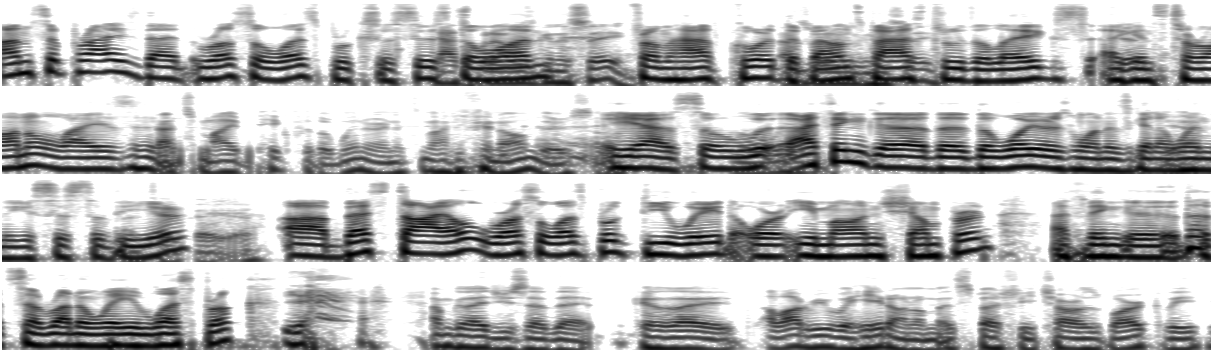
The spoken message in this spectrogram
I'm surprised that Russell Westbrook's assist That's the what I was one from half court, That's the what I was bounce pass say. through the legs against Toronto. Why isn't that's my pick for the winner, and it's not even on there. So. Yeah, so w- I think uh, the the Warriors one is gonna Yeah. win the assist of the year. that, yeah. uh, best style: Russell Westbrook, D Wade, or Iman Shumpert. I think uh, that's a runaway Westbrook. Yeah, I'm glad you said that because a lot of people hate on him, especially Charles Barkley.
